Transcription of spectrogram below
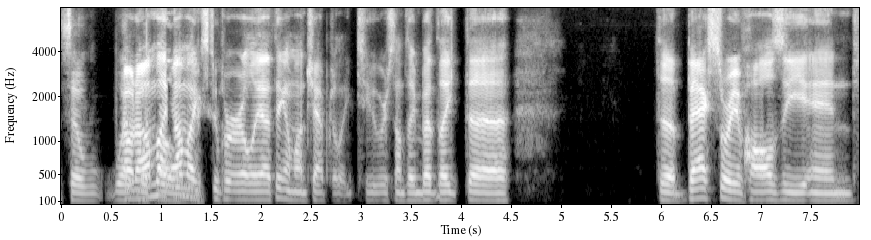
So what? oh no, what I'm like I'm like super early. I think I'm on chapter like two or something. But like the the backstory of Halsey and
